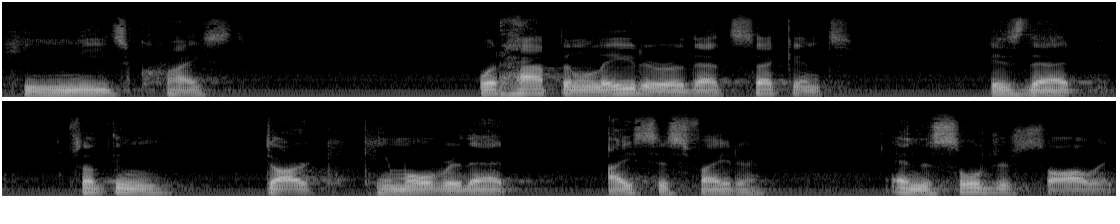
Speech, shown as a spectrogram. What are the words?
He needs Christ. What happened later, or that second, is that something dark came over that ISIS fighter, and the soldier saw it,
